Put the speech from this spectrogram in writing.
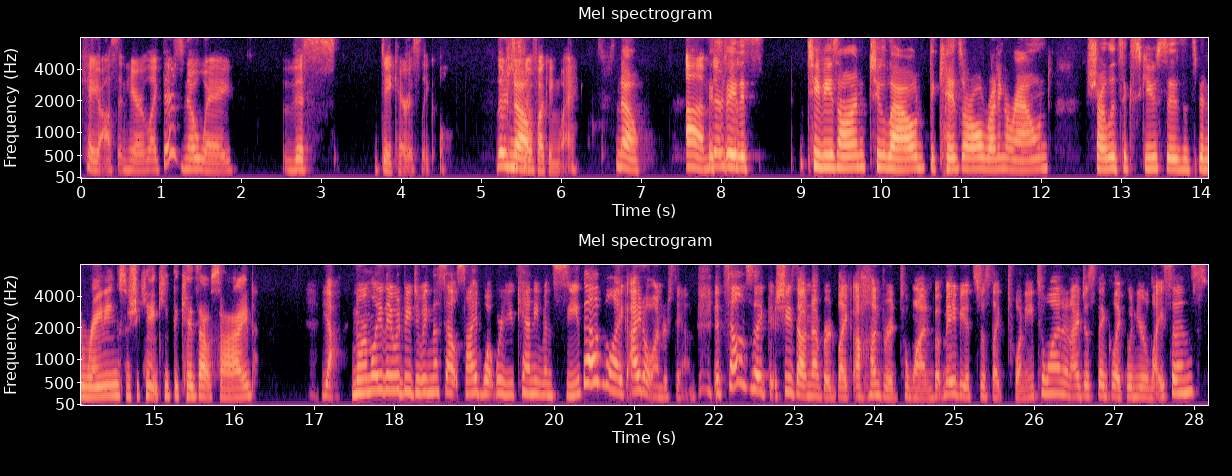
chaos in here. Like, there's no way this daycare is legal. There's just No. no fucking way. No. Um, They there's just, TV's on too loud. The kids are all running around. Charlotte's excuse is it's been raining, so she can't keep the kids outside. Yeah. Normally they would be doing this outside, what where you can't even see them. Like, I don't understand. It sounds like she's outnumbered like a hundred to one, but maybe it's just like twenty to one. And I just think like when you're licensed,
